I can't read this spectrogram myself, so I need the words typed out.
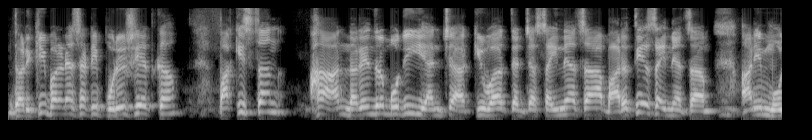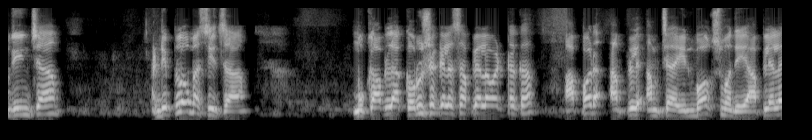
धडकी भरण्यासाठी पुरेशी आहेत का? पाकिस्तान हा नरेंद्र मोदी यांच्या किंवा त्यांच्या सैन्याचा भारतीय सैन्याचा आणि मोदींच्या डिप्लोमसीचा मुकाबला करू शकेल असं आपल्याला वाटतं का? आपण आपल्या आमच्या इनबॉक्समध्ये आपल्याला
